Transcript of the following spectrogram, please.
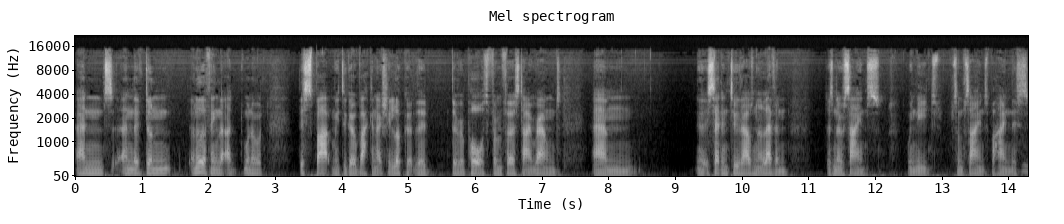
And and they've done another thing that I want to. This sparked me to go back and actually look at the the report from first time round. Um, it said in 2011, there's no science. We need some science behind this.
